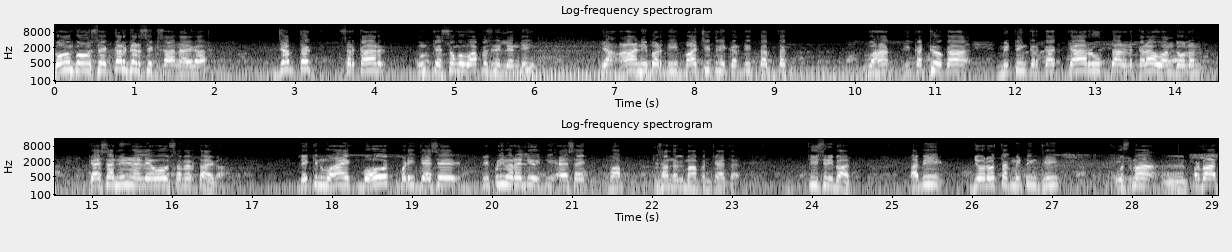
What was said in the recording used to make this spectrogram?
गाँव गाँव से घर घर से किसान आएगा। जब तक सरकार उन केसों को वापस नहीं लेंदी या आ नहीं बढ़ दी बातचीत नहीं कर दी तब तक वहाँ इकट्ठे होकर मीटिंग करके, क्या रूप धारण करा वो आंदोलन, कैसा निर्णय ले वो समय बताएगा। लेकिन वहाँ एक बहुत बड़ी, जैसे पिपली में रैली हुई थी, ऐसा एक वहाँ किसानों की महापंचायत है। तीसरी बात, अभी जो रोहतक मीटिंग थी, उसमें प्रभात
